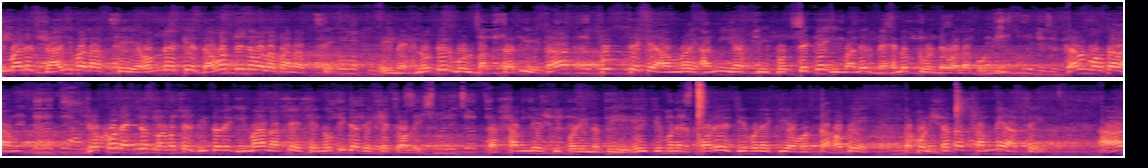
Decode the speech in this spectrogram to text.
ইমানের দায়ী বানাচ্ছে, অন্যকে দাওয়াত দেনেওয়ালা বানাচ্ছে। এই মেহনতের মূল মাকসাদি এটা। প্রত্যেকে আমরা আমি, আপনি প্রত্যেকে ইমানের মেহনত করনেওয়ালা বলি। কারণ মহতারাম, যখন একজন মানুষের ভিতরে ইমান আসে, সে নতিজা দেখে চলে। তার সামনের কি পরিণতি? এই জীবনের পরের জীবনে কি অবস্থা হবে? তখন তার সামনে আসে আর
